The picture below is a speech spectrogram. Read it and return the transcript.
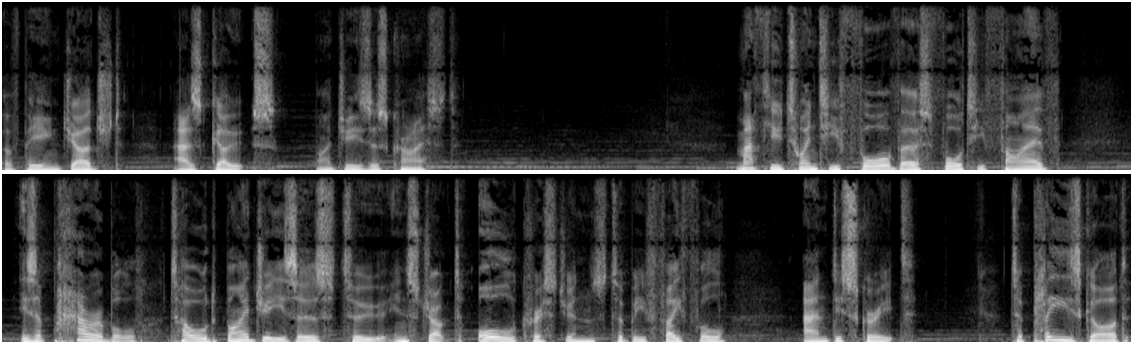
of being judged as goats by Jesus Christ. Matthew 24, verse 45, is a parable told by Jesus to instruct all Christians to be faithful and discreet. To please God,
